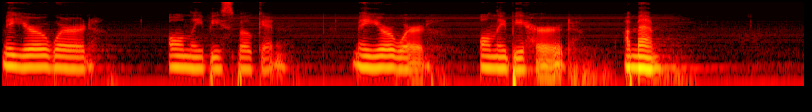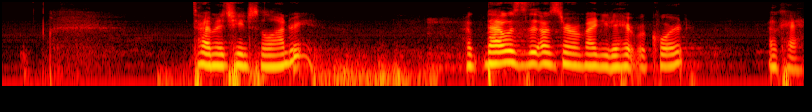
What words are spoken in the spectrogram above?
May your word only be spoken. May your word only be heard. Amen. Time to change the laundry? That was, that was to remind you to hit record? Okay.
